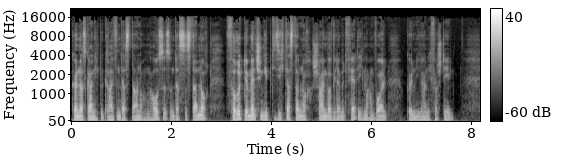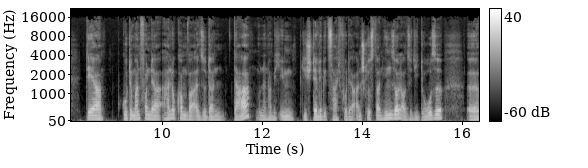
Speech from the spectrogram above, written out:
können das gar nicht begreifen, dass da noch ein Haus ist und dass es dann noch verrückte Menschen gibt, die sich das dann noch scheinbar wieder mit fertig machen wollen, können die gar nicht verstehen. Der gute Mann von der Hallocom war also dann da und dann habe ich ihm die Stelle gezeigt, wo der Anschluss dann hin soll, also die Dose. Äh,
